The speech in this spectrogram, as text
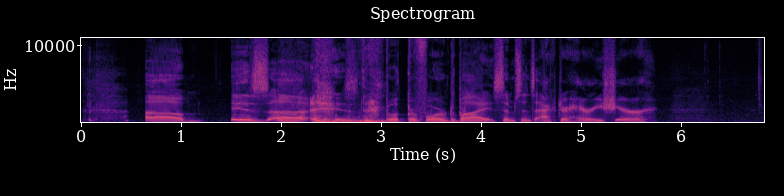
um, is uh, is they're both performed by Simpsons actor Harry Shearer.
